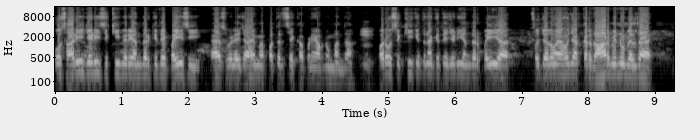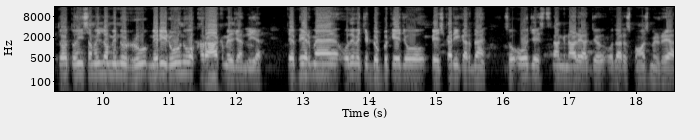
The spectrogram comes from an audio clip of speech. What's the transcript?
ਉਹ ਸਾਰੀ ਜਿਹੜੀ ਸਿੱਖੀ ਮੇਰੇ ਅੰਦਰ ਕਿਤੇ ਪਈ ਸੀ ਇਸ ਵੇਲੇ ਚਾਹੇ ਮੈਂ ਪਤਨ ਸਿੱਖ ਆਪਣੇ ਆਪ ਨੂੰ ਮੰਨਦਾ ਪਰ ਉਹ ਸਿੱਖੀ ਕਿਤੇ ਨਾ ਕਿਤੇ ਜਿਹੜੀ ਅੰਦਰ ਪਈ ਆ ਸੋ ਜਦੋਂ ਇਹੋ ਜਿਹਾ ਕਿਰਦਾਰ ਮੈਨੂੰ ਮਿਲਦਾ ਹੈ ਤਾਂ ਤੁਸੀਂ ਸਮਝ ਲਓ ਮੈਨੂੰ ਰੂਹ ਮੇਰੀ ਰੂਹ ਨੂੰ ਉਹ ਖੁਰਾਕ ਮਿਲ ਜਾਂਦੀ ਹੈ। ਤੇ ਫਿਰ ਮੈਂ ਉਹਦੇ ਵਿੱਚ ਡੁੱਬ ਕੇ ਜੋ ਪੇਸ਼ਕਾਰੀ ਕਰਦਾ ਸੋ ਉਹ ਜਿਸ ਢੰਗ ਨਾਲ ਅੱਜ ਉਹਦਾ ਰਿਸਪਾਂਸ ਮਿਲ ਰਿਹਾ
